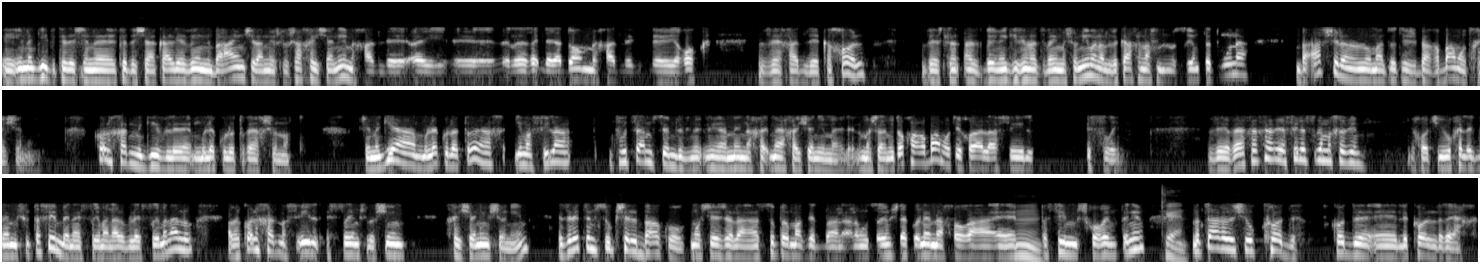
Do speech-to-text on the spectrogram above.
אם נגיד, כדי, ש... כדי שהקהל יבין, בעין שלנו יש שלושה חיישנים, אחד לאדום, אחד לירוק ואחד לכחול, והם מגיבים לצבעים השונים הללו, וככה אנחנו נוסרים את התמונה. באף שלנו, לעומת זאת, יש ב-400 חיישנים. כל אחד מגיב למולקולות ריח שונות. כשמגיע מולקולת ריח, היא מפעילה קבוצה מסוימת מהחיישנים האלה. למשל, מתוך ה-400 היא יכולה להפעיל 20. וריח אחר יפעיל 20 אחרים. יכול להיות שיהיו חלק מהם משותפים בין ה-20 הללו ול-20 הללו, אבל כל אחד מפעיל 20-30 חיישנים שונים, וזה בעצם סוג של ברקור, כמו שיש על הסופרמרקט, על המוצרים שאתה קונה מאחורה אה, mm. פסים שחורים קטנים, כן. נוצר איזשהו קוד, קוד אה, לכל ריח.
